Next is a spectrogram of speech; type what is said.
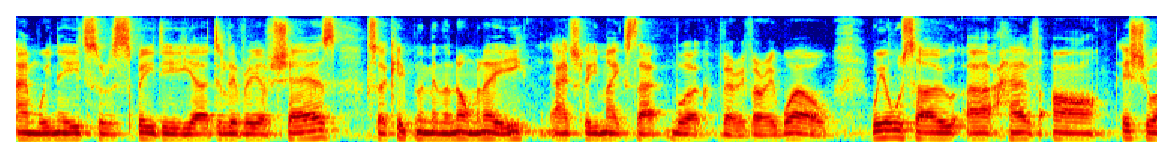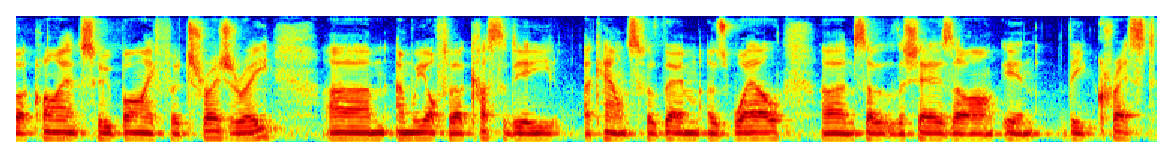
and we need sort of speedy uh, delivery of shares. So keeping them in the nominee actually makes that work very, very well. We also uh, have our issuer clients who buy for Treasury, um, and we offer custody accounts for them as well, um, so that the shares are in the CREST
